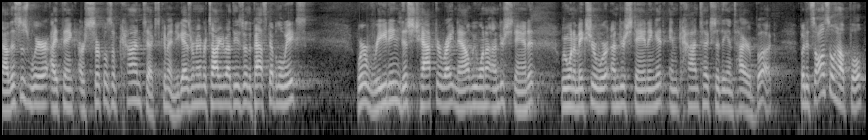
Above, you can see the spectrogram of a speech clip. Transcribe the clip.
Now, this is where I think our circles of context come in. You guys remember talking about these over the past couple of weeks? We're reading this chapter right now. We want to understand it. We want to make sure we're understanding it in context of the entire book. But it's also helpful.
